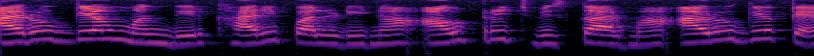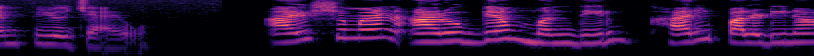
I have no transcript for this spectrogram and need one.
આરોગ્ય મંદિર ખારીપાલડીના આઉટરીચ વિસ્તારમાં આરોગ્ય કેમ્પ યોજાયો. આયુષ્યમાન આરોગ્ય મંદિર ખારીપાલડીના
